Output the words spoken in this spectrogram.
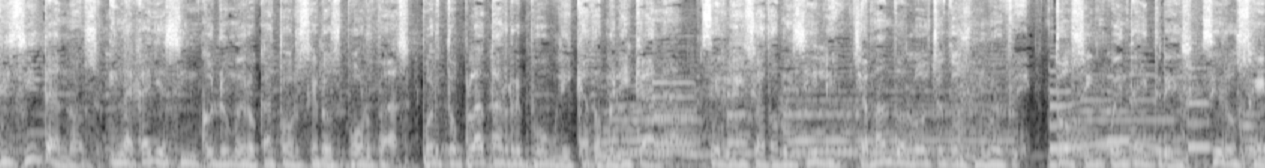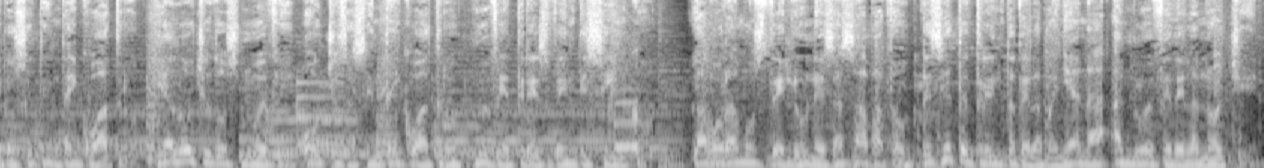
Visítanos en la calle 5, número 14, Los Bordas, Puerto Plata, República Dominicana. Servicio a domicilio llamando al 829-253-0074 y al 829-864-9325. Laboramos de lunes a sábado de 7.30 de la mañana a 9 de la noche.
